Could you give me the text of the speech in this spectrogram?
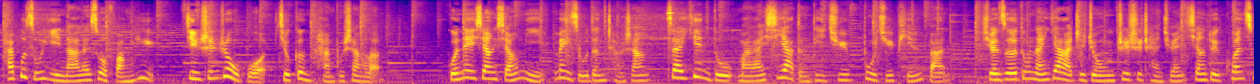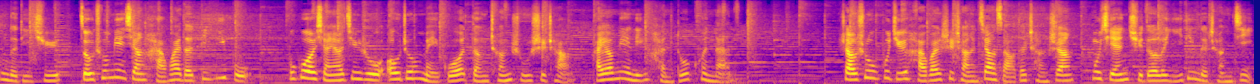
还不足以拿来做防御，近身肉搏就更谈不上了。国内像小米、魅族等厂商在印度、马来西亚等地区布局频繁，选择东南亚这种知识产权相对宽松的地区，走出面向海外的第一步。不过，想要进入欧洲、美国等成熟市场，还要面临很多困难。少数布局海外市场较早的厂商，目前取得了一定的成绩。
